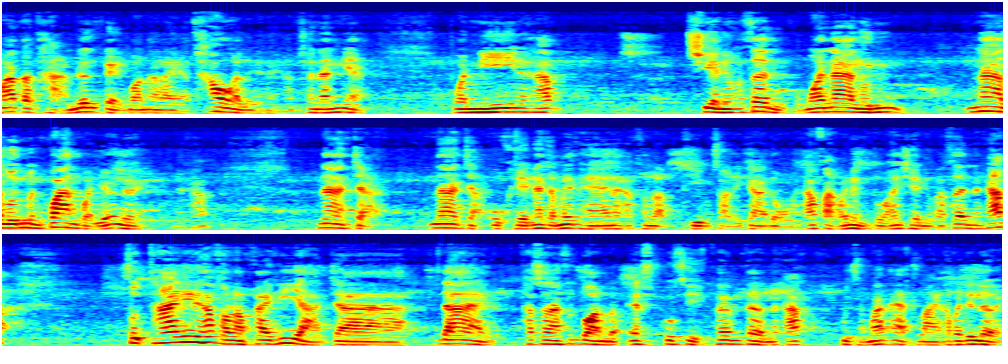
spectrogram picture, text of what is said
มาตรฐานเรื่องเกรดบอลอะไรเท่ากันเลยนะครับ ฉะนั้นเนี่ยวันนี้นะครับเชียร์นิวคาสเซิลผมว่าน่าลุ้นน่าลุ้นมันกว้างกว่าเยอะเลยนะครับ น่าจะน่าจะโอเค น่าจะไม่แพ้นะครับสำหรับทีมสาริกาดงนะครับ ฝากไว้หนึ่งตัวให้เชียร์นิวคาสเซิลนะครับ สุดท้ายนี้นะครับสำหรับใครที่อยากจะได้ทัศนฟุตบอลแบบ Exclusive เพิ่มเติมนะครับ คุณสามารถแอดไลน์เข้าไปได้เลย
